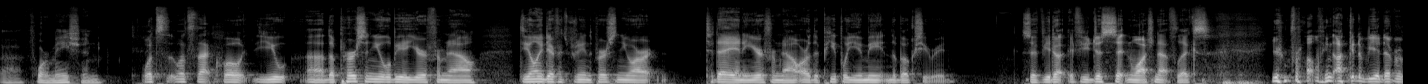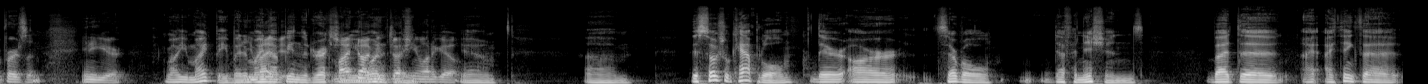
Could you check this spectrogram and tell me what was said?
uh, formation. What's what's that quote? You uh, the person you will be a year from now. The only difference between the person you are today and a year from now are the people you meet and the books you read. So if you don't, if you just sit and watch Netflix, you're probably not going to be a different person in a year. Well, you might be, but it might, might not be- be in the direction might you not be want the direction to you want to go. Yeah. Um, this social capital, there are several definitions, but the I, I think the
